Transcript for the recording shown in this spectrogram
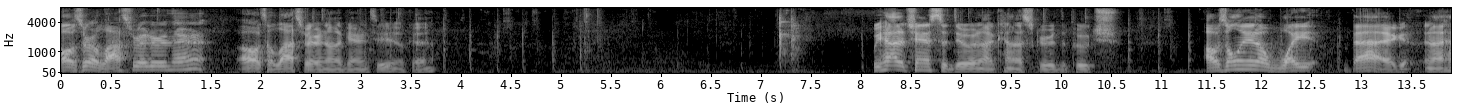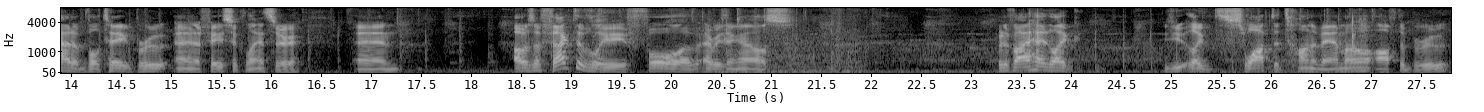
Oh, is there a lacerator in there? Oh, it's a lacerator, not a guarantee. Okay. We had a chance to do it and I kind of screwed the pooch. I was only in a white bag and I had a Voltaic Brute and a Phasic Lancer and I was effectively full of everything else. But if I had like you like swapped a ton of ammo off the Brute,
